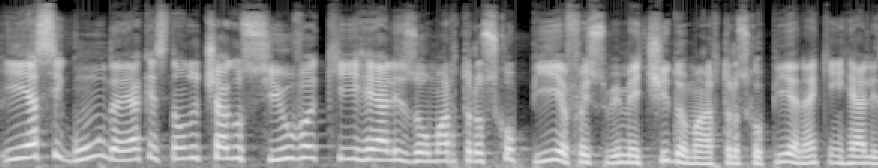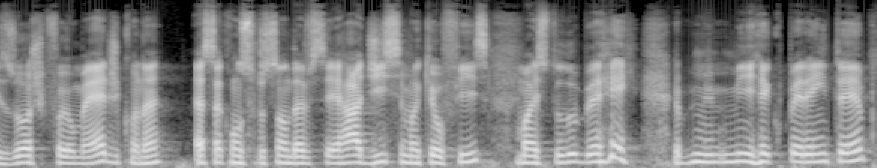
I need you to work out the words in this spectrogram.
E a segunda é a questão do Thiago Silva, que realizou uma artroscopia, foi submetido a uma artroscopia, né? Quem realizou, acho que foi o médico, né? Essa construção deve ser erradíssima que eu fiz, mas tudo bem, me recuperei em tempo.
